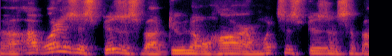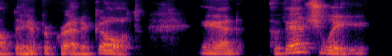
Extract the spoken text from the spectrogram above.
uh, what is this business about do no harm? What's this business about the Hippocratic Oath? And eventually,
